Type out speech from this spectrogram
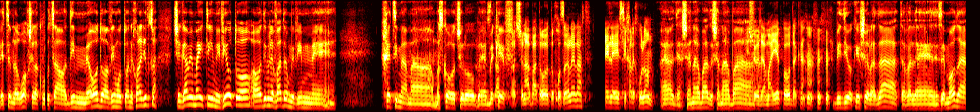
בעצם לרוח של הקבוצה, האוהדים מאוד אוהבים אותו, אני יכול להגיד לך שגם אם הייתי מביא אותו, האוהדים לבד היו מביאים אה, חצי מהמשכורת שלו בכיף. השנה הבאה אתה רואה אותו חוזר לאילת? אלה, סליחה, לחולון. אני לא יודע, שנה הבאה זה שנה הבאה. מישהו יודע מה יהיה פה עוד דקה. בדיוק, אי אפשר לדעת, אבל אה, זה מאוד היה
